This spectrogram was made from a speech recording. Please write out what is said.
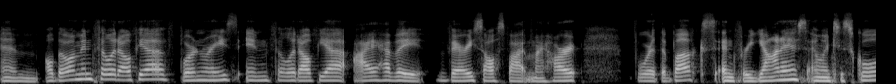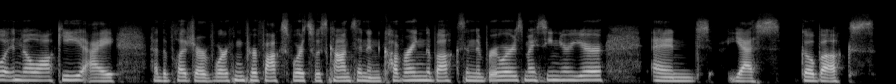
am, although I'm in Philadelphia, born and raised in Philadelphia, I have a very soft spot in my heart for the Bucks and for Giannis. I went to school in Milwaukee. I had the pleasure of working for Fox Sports Wisconsin and covering the Bucks and the Brewers my senior year. And yes, go Bucks,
